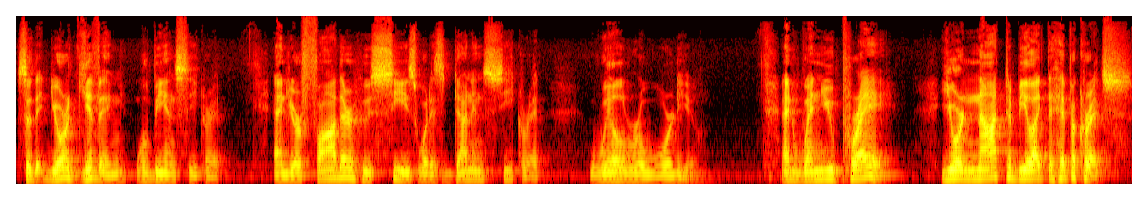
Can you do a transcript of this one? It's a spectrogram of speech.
so that your giving will be in secret. And your Father who sees what is done in secret will reward you. And when you pray, you are not to be like the hypocrites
